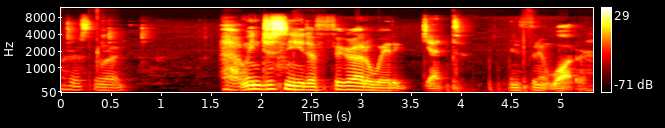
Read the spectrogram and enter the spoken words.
There's the red. We just need to figure out a way to get infinite water.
